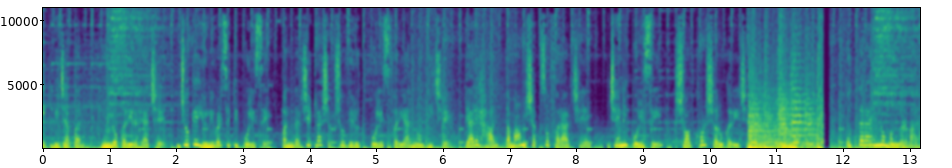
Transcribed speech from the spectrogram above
એકબીજા પર હુમલો કરી રહ્યા છે. જો કે યુનિવર્સિટી પોલીસે પંદર જેટલા શખ્સો વિરુદ્ધ પોલીસ ફરિયાદ નોંધી છે, ત્યારે હાલ તમામ શખ્સો ફરાર છે, જેની પોલીસે શોધખોળ શરૂ કરી છે. ઉત્તરાયણનો મંગળવાર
